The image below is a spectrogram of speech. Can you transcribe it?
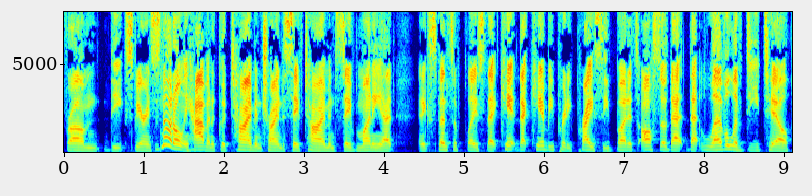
from the experience. It's not only having a good time and trying to save time and save money at an expensive place that can that can be pretty pricey, but it's also that that level of detail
